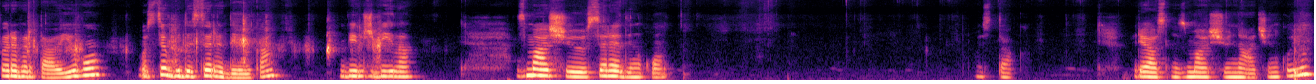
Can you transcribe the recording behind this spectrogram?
перевертаю його. Ось це буде серединка, більш біла. Змащую серединку. Ось так. Рясно змащую начинкою.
